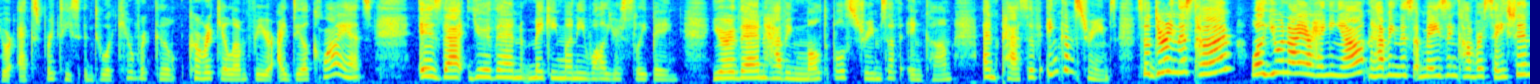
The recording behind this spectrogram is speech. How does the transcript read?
your expertise into a curricul- curriculum for your ideal clients, is that you're then making money while you're sleeping. You're then having multiple streams of income and passive income streams. So during this time, while you and I are hanging out and having this amazing conversation,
